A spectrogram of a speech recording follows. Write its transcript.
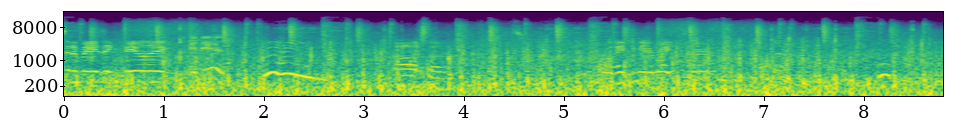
Isn't an amazing feeling? It is. Awesome. Oh, hey, give me a right turn. Are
